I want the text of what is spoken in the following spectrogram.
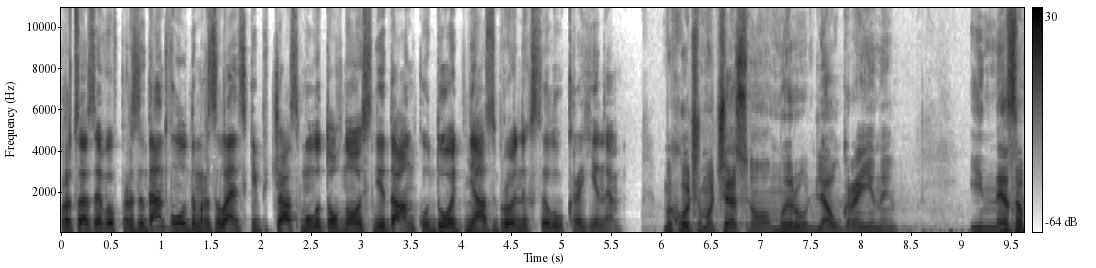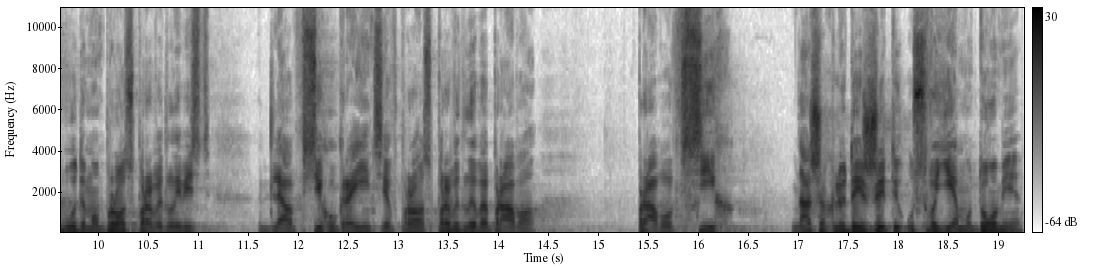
Про це заявив президент Володимир Зеленський під час молитовного сніданку до Дня збройних сил України. Ми хочемо чесного миру для України і не забудемо про справедливість для всіх українців, про справедливе право, право всіх наших людей жити у своєму домі,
